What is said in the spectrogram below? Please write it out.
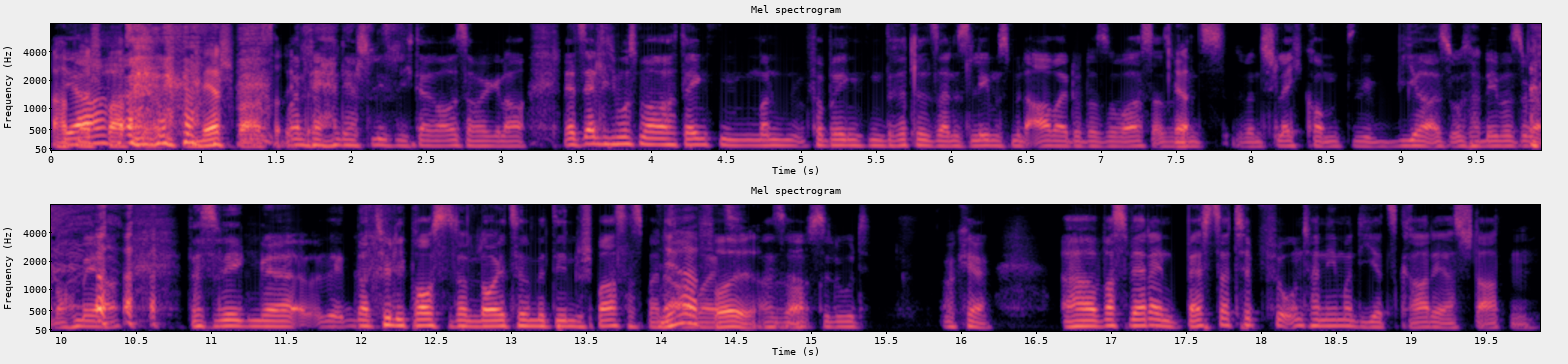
hat mehr Spaß. Mehr Spaß hatte Man lernt ja schließlich daraus, aber genau. Letztendlich muss man auch denken, man verbringt ein Drittel seines Lebens mit Arbeit oder sowas. Also wenn es schlecht kommt, wir als Unternehmer sogar noch mehr. Deswegen, äh, natürlich brauchst du dann Leute, mit denen du Spaß hast bei der Ja, Arbeit. voll. Also Ja. absolut. Okay. Äh, was wäre dein bester Tipp für Unternehmer, die jetzt gerade erst starten?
